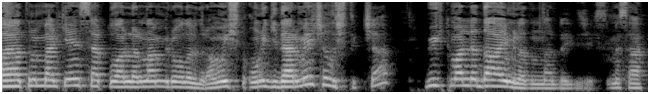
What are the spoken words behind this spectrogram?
hayatının belki en sert duvarlarından biri olabilir. Ama işte onu gidermeye çalıştıkça büyük ihtimalle daha emin adımlarda gideceksin. Mesela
